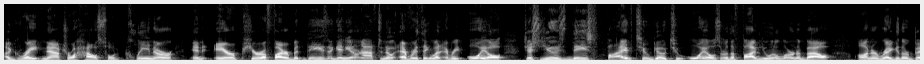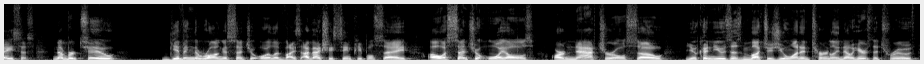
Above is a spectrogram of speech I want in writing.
a great natural household cleaner and air purifier. But these, again, you don't have to know everything about every oil. Just use these five to go-to oils or the five you want to learn about on a regular basis. Number two, giving the wrong essential oil advice. I've actually seen people say, oh, essential oils are natural, so you can use as much as you want internally. No, here's the truth.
